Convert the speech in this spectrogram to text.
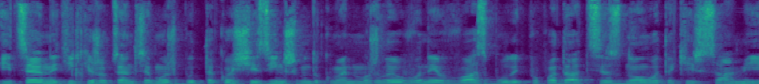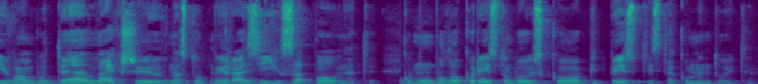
І це не тільки джоб-центр, це може бути також і з іншими документами. Можливо, вони у вас будуть попадатися знову такі ж самі, і вам буде легше в наступний раз їх заповнити. Кому було корисно, обов'язково підписуйтесь та коментуйте.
